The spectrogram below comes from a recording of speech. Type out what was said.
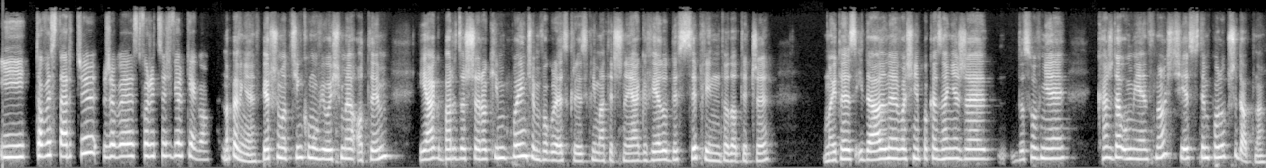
I to wystarczy, żeby stworzyć coś wielkiego. No pewnie. W pierwszym odcinku mówiłyśmy o tym, jak bardzo szerokim pojęciem w ogóle jest kryzys klimatyczny, jak wielu dyscyplin to dotyczy. No i to jest idealne właśnie pokazanie, że dosłownie każda umiejętność jest w tym polu przydatna.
